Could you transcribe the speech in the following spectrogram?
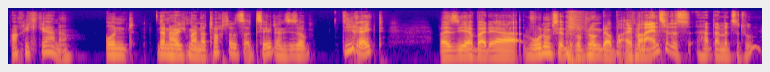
Mach ich gerne. Und dann habe ich meiner Tochter das erzählt und sie so, direkt, weil sie ja bei der Wohnungsentrüppelung dabei war. Meinst du, das hat damit zu tun?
